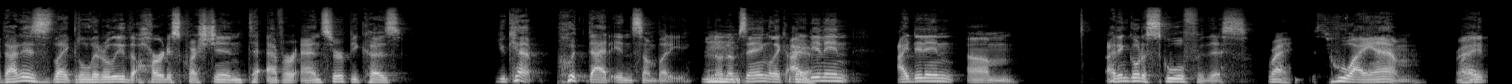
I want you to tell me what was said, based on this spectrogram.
that is like literally the hardest question to ever answer because you can't put that in somebody. You know what Mm. I'm saying? Like I didn't I didn't um I didn't go to school for this. Right. It's who I am, right?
